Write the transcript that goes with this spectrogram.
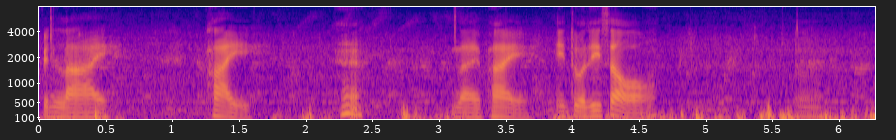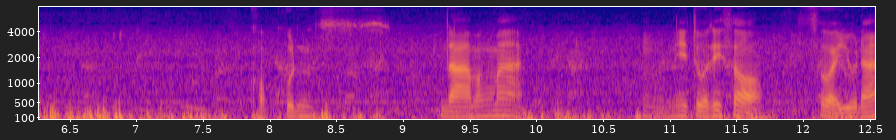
เป็นลายไผ่ลายไผ่นี่ตัวที่สองอขอบคุณดามากๆ นี่ตัวที่สอง สวยอยู่นะ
